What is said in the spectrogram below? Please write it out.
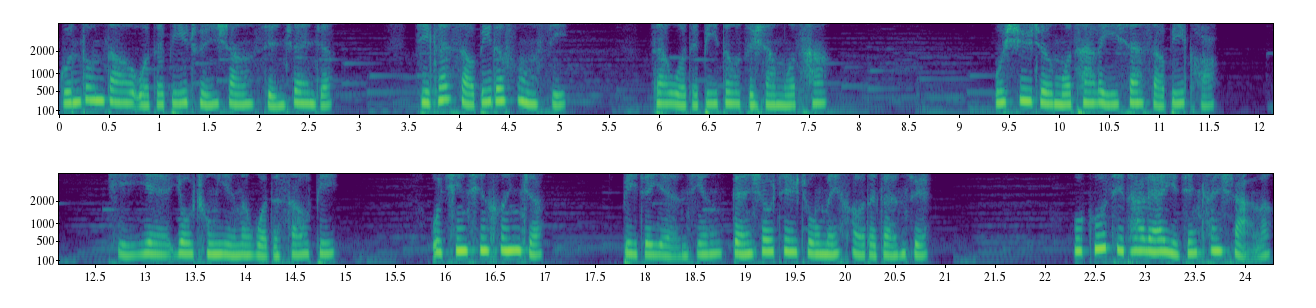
滚动到我的鼻唇上旋转着，挤开小臂的缝隙，在我的鼻豆子上摩擦。我试着摩擦了一下小鼻口，体液又充盈了我的骚逼，我轻轻哼着，闭着眼睛感受这种美好的感觉。我估计他俩已经看傻了，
